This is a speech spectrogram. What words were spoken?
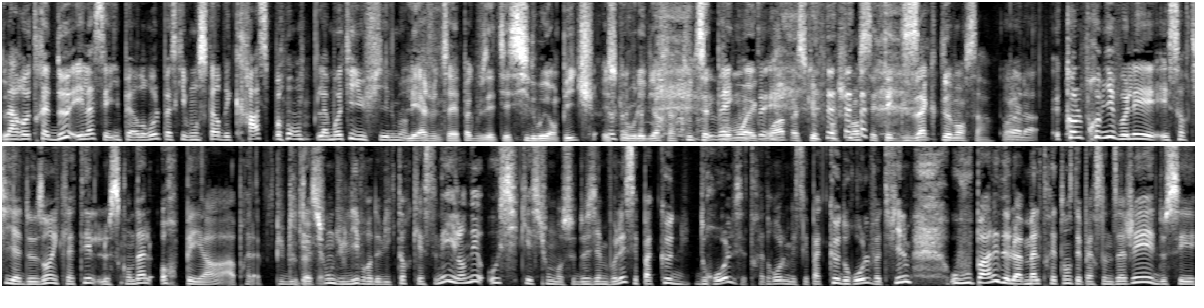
la, retraite, 2. Et là c'est hyper drôle parce qu'ils vont se faire des crasses pendant la moitié du film. Léa, je ne savais pas que vous étiez si douée en pitch. Est-ce que vous voulez bien faire toute cette bah, promo avec moi Parce que franchement c'est exactement ça. Voilà. Quand le premier volet est sorti il y a deux ans, éclaté le scandale Orpea après la publication du livre de Victor Castanet. Il en est aussi question dans ce deuxième volet. C'est pas que drôle, c'est très drôle, mais c'est pas que drôle votre film où vous parlez de la maltraitance des personnes âgées et de ces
